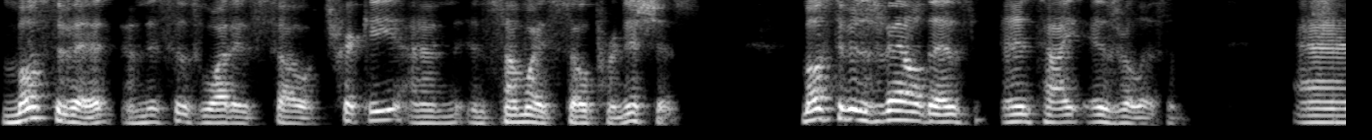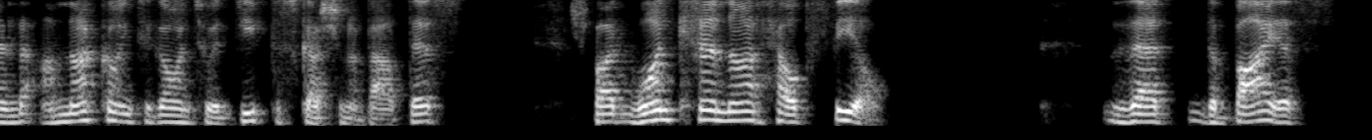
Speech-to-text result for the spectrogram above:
most of it, and this is what is so tricky and in some ways so pernicious, most of it is veiled as anti Israelism. And I'm not going to go into a deep discussion about this, but one cannot help feel that the bias,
